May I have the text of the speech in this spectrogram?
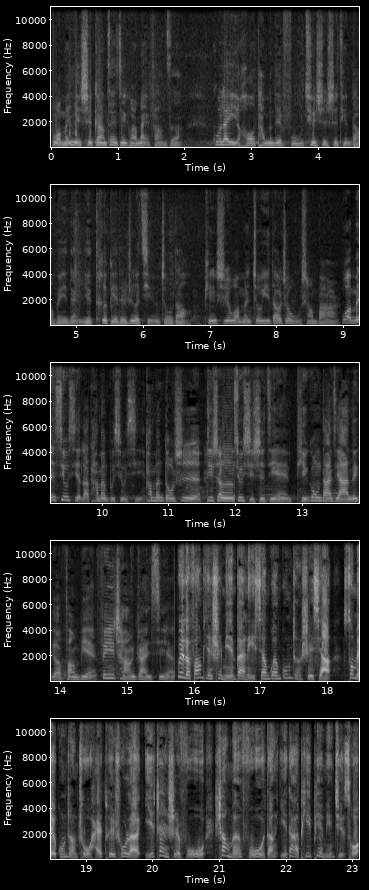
我们也是刚在这块买房子。过来以后，他们的服务确实是挺到位的，也特别的热情周到。平时我们周一到周五上班，我们休息了，他们不休息，他们都是牺牲休息时间，提供大家那个方便，非常感谢。为了方便市民办理相关公证事项，松北公证处还推出了一站式服务、上门服务等一大批便民举措。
